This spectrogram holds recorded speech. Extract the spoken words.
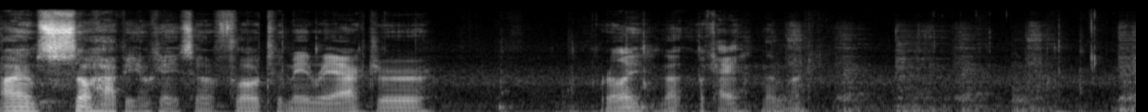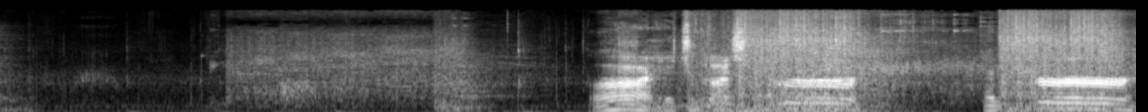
I am so happy. Okay, so flow to main reactor. Really? That okay, never mind. Oh, I hate you guys. And urgh.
